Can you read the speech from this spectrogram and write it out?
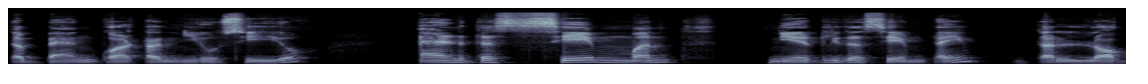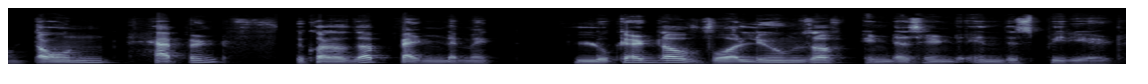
The bank got a new CEO, and the same month, nearly the same time, the lockdown happened because of the pandemic. Look at the volumes of IndusInd in this period.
